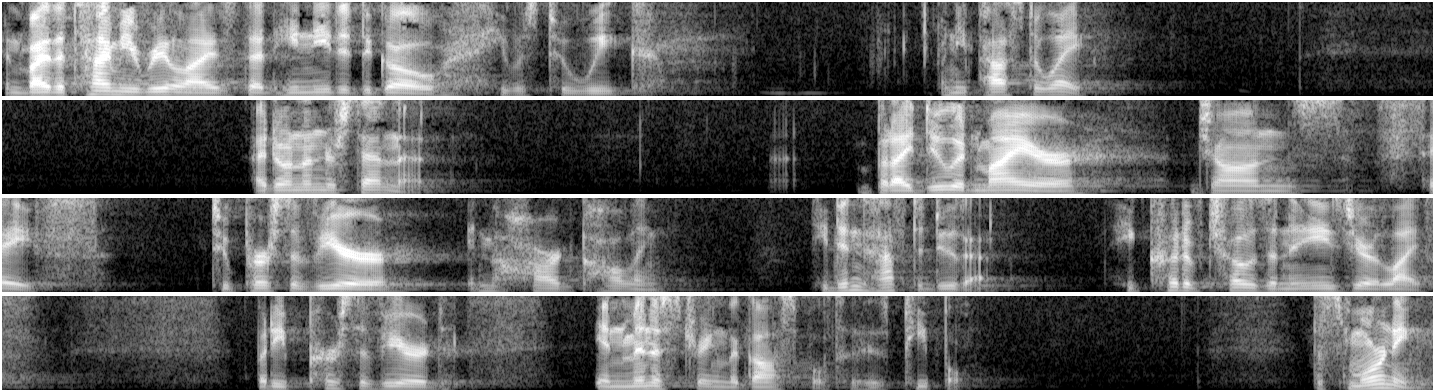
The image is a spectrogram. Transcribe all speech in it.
And by the time he realized that he needed to go, he was too weak. And he passed away. I don't understand that. But I do admire John's faith to persevere in the hard calling. He didn't have to do that. He could have chosen an easier life, but he persevered in ministering the gospel to his people. This morning,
